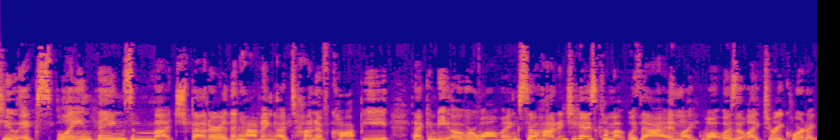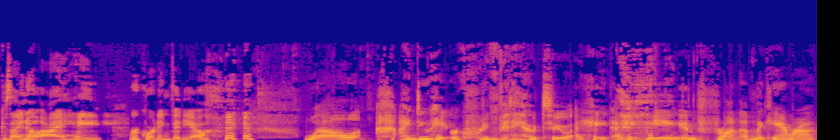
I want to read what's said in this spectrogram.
to explain things much better than having a ton of copy that can be overwhelming. So how did you guys come up with that? And like, what was it like to record it? Cause I know I hate recording video. Well, I do hate recording video too. I hate, I hate being in front of the camera,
